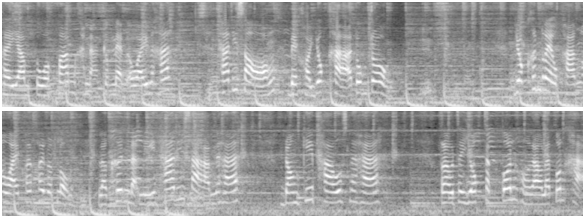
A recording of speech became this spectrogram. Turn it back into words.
พยายามตัวคว่ำขนานกับแมตเอาไว้นะคะ ท่าที่สองเบคขอยกขาตรงๆ ยกขึ้นเร็วค้างเอาไว้ค่อย ๆ ลดลง แล้วขึ้นแบบนี้ท่าที่สามนะคะ donkey pulse นะคะ เราจะยกจากก้นของเราและต้นขา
